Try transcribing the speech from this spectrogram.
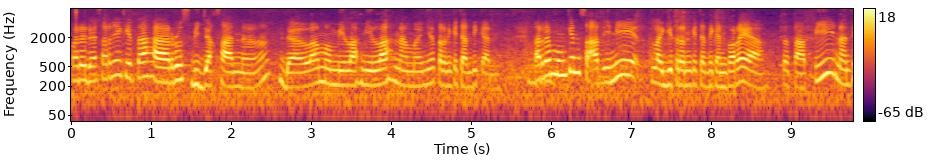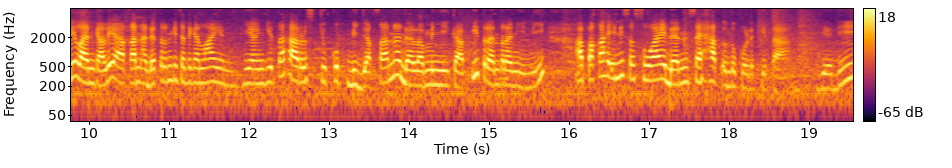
Pada dasarnya kita harus bijaksana dalam memilah-milah namanya tren kecantikan. Karena mungkin saat ini lagi tren kecantikan Korea, tetapi nanti lain kali akan ada tren kecantikan lain. Yang kita harus cukup bijaksana dalam menyikapi tren-tren ini, apakah ini sesuai dan sehat untuk kulit kita. Jadi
